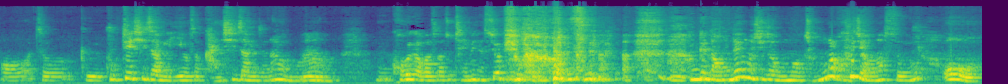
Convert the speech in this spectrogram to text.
어 저 그 국제 시장에 이어서 간 시장이잖아요, 엄마. 응. 음, 거기 가서 아주 재밌는 쇼핑을 하고 왔어요. 음, 근데 남대문 시장 엄마 정말 크지 않았어요? 어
